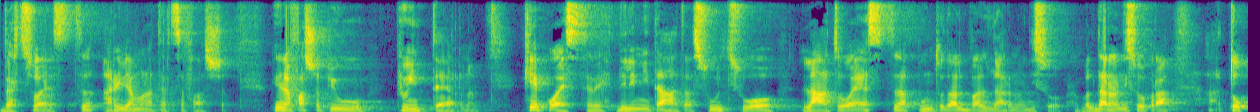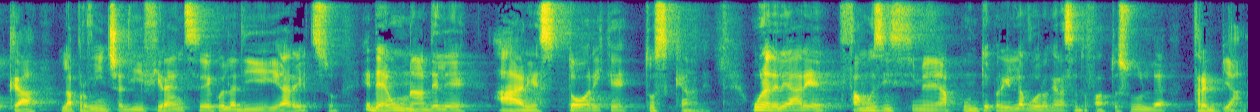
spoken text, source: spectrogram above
verso est, arriviamo alla terza fascia, quindi una fascia più, più interna, che può essere delimitata sul suo lato est appunto dal Valdarno di Sopra. Valdarno di Sopra ah, tocca la provincia di Firenze quella di Arezzo ed è una delle aree storiche toscane una delle aree famosissime appunto per il lavoro che era stato fatto sul Trebbiano.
